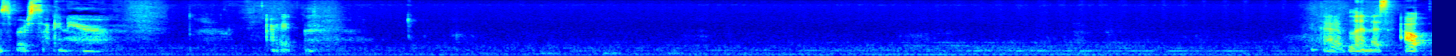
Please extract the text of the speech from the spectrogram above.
This for a second here. All right. Gotta blend this out.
